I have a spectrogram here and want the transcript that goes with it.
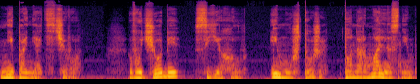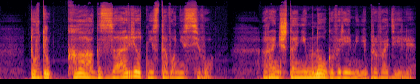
Не понять с чего. В учебе съехал. И муж тоже. То нормально с ним, то вдруг как заорет ни с того ни с сего. Раньше-то они много времени проводили.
